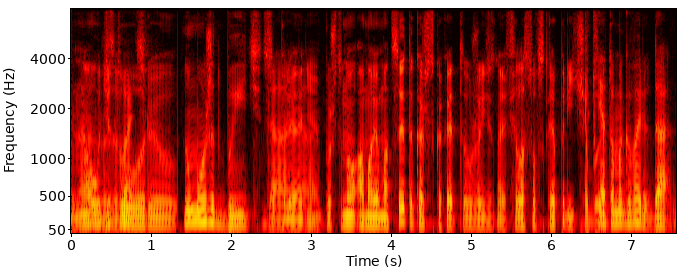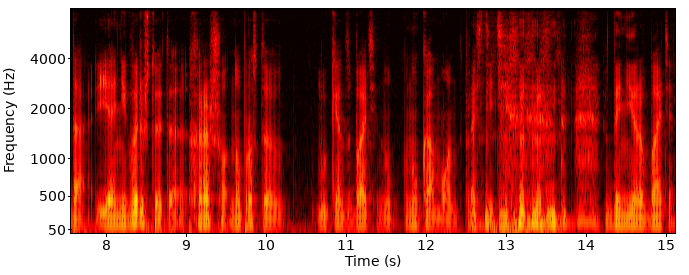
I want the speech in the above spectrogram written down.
на аудиторию. Называть. Ну, может быть, цепляние. да, да. Потому что, ну, о моем отце это, кажется, какая-то уже, не знаю, философская притча. Так я о том и говорю, да, да. Я не говорю, что это хорошо, но просто Уикенд с Бати, ну, ну come on, простите. Де Ниро Батя,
